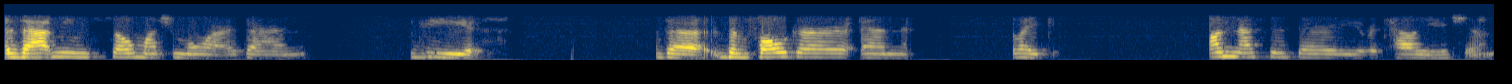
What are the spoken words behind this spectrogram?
that means so much more than the the the vulgar and like unnecessary retaliation.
